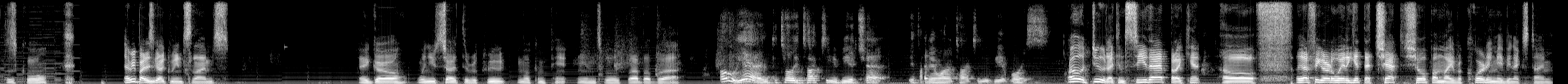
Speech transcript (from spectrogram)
this is cool. Everybody's got green slimes. Hey girl, when you start to recruit, more companions will blah blah blah. oh yeah, I could totally talk to you via chat if I didn't want to talk to you via voice. Oh, dude, I can see that, but I can't. Oh, I gotta figure out a way to get that chat to show up on my recording maybe next time.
